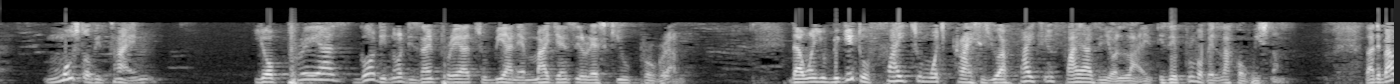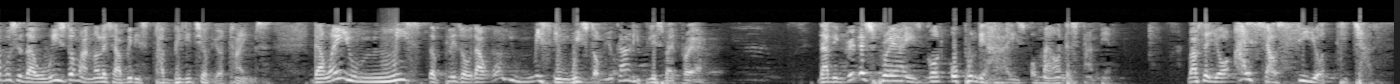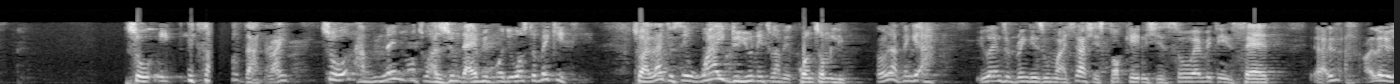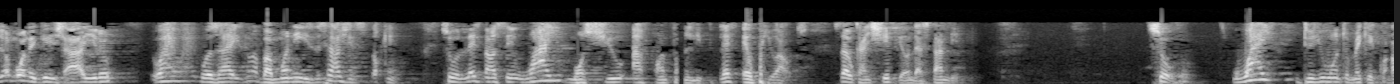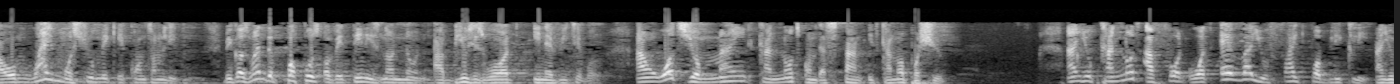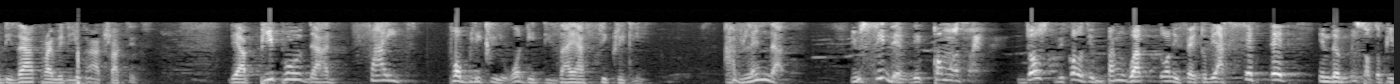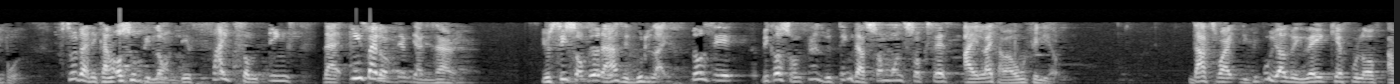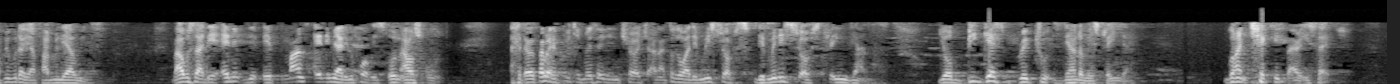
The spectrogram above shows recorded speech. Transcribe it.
most of the time, your prayers, God did not design prayer to be an emergency rescue program. That when you begin to fight too much crisis, you are fighting fires in your life, is a proof of a lack of wisdom. That the Bible says that wisdom and knowledge shall be the stability of your times. That when you miss the place of that, what you miss in wisdom, you can't replace by prayer. That the greatest prayer is God open the eyes of my understanding. But I say your eyes shall see your teachers. So it, it's about that, right? So I've learned not to assume that everybody wants to make it. So I like to say, why do you need to have a quantum leap? I'm thinking, ah, you're going to bring this woman. She she's talking, she's so everything is said. You just born again, you know. Why, why was I? It's not about money. It's how she's talking. So let's now say, why must you have quantum leap? Let's help you out so that we can shape your understanding. So, why do you want to make a, or why must you make a quantum leap? Because when the purpose of a thing is not known, abuse is what inevitable. And what your mind cannot understand, it cannot pursue. And you cannot afford whatever you fight publicly and you desire privately, you can't attract it. There are people that fight publicly what they desire secretly. I've learned that. You see them, they come outside just because of the bandwagon effect to be accepted in the midst of the people so that they can also belong. They fight some things that inside of them they are desiring. You see somebody that has a good life. Don't say, because sometimes we think that someone's success highlights our own failure. That's why the people you have to be very careful of are people that you are familiar with. Bible said the, enemy, the, a man's enemy are the people of his own household. There was time I preached a message in church and I talked about the ministry of the ministry of strangers. Your biggest breakthrough is the hand of a stranger. Go and check it by research.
